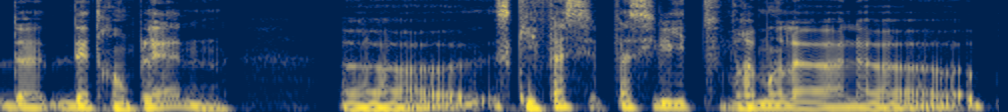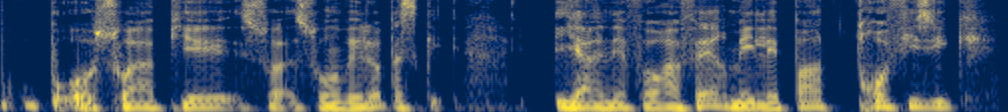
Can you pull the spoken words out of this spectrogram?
d'être en plaine, euh, ce qui faci- facilite vraiment la, soit à pied, soit, soit en vélo, parce qu'il y a un effort à faire, mais il n'est pas trop physique.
